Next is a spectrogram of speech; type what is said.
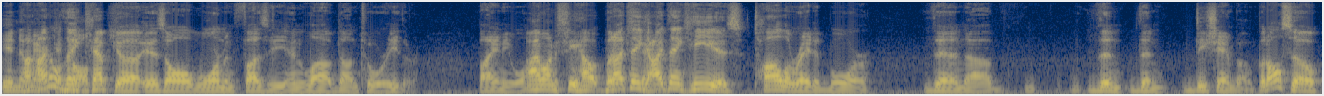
in American I don't think golfers? Koepka is all warm and fuzzy and loved on tour either, by anyone. I want to see how. It But I think down. I think he is tolerated more than uh, than than DeChambeau. But also,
